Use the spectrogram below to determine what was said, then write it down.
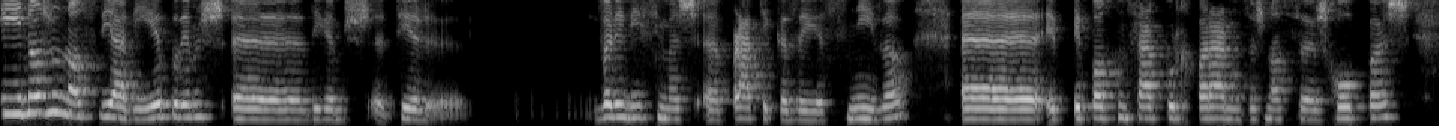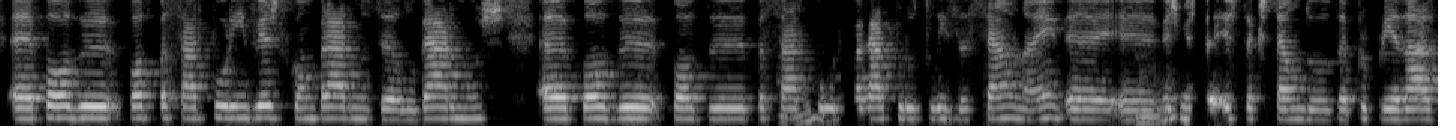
E nós no nosso dia a dia podemos, uh, digamos, ter variedíssimas uh, práticas a esse nível uh, e, e, pode começar por repararmos as nossas roupas, uh, pode, pode passar por, em vez de comprarmos, alugarmos, pode, pode passar uhum. por pagar por utilização, não é? Uhum. Mesmo esta, esta questão do, da propriedade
